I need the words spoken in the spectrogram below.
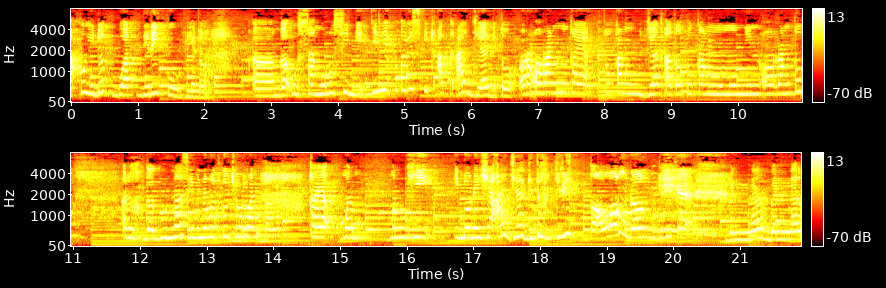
aku hidup buat diriku gitu nggak usah ngurusin. Jadi pokoknya speak up aja gitu. Orang-orang kayak tukang jat atau tukang ngomongin orang tuh aduh nggak guna sih menurutku. Cuman Menurutku kayak men- memenuhi Indonesia aja gitu. Jadi tolong dong. Jadi kayak Bener-bener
